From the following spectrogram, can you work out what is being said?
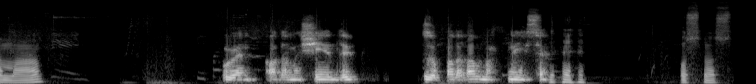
Tamam. Ben adamın şeyini de zıpladık ama neyse. Olsun olsun.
